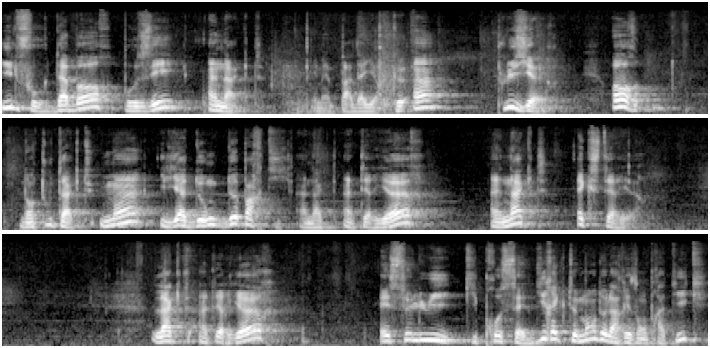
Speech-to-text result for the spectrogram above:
il faut d'abord poser un acte, et même pas d'ailleurs que un, plusieurs. Or, dans tout acte humain, il y a donc deux parties, un acte intérieur, un acte extérieur. L'acte intérieur est celui qui procède directement de la raison pratique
